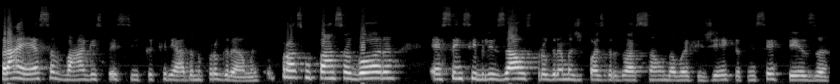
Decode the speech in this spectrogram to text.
para essa vaga específica criada no programa. Então, o próximo passo agora é sensibilizar os programas de pós-graduação da UFG, que eu tenho certeza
